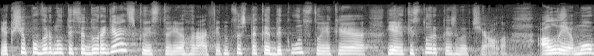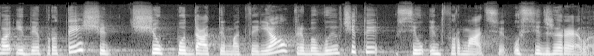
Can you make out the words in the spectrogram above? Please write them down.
Якщо повернутися до радянської історіографії, ну це ж таке дикунство, яке я як історик теж вивчала. Але мова йде про те, що щоб подати матеріал, треба вивчити всю інформацію, усі джерела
